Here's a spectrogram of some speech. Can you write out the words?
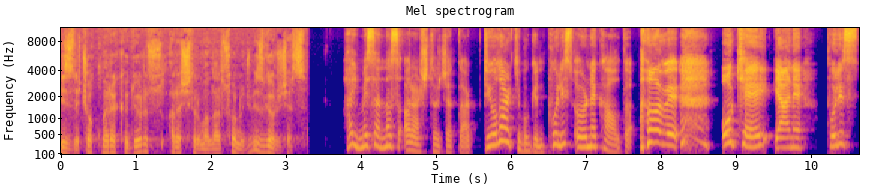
biz de çok merak ediyoruz. Araştırmalar sonucu biz göreceğiz. Hayır mesela nasıl araştıracaklar? Diyorlar ki bugün polis örnek aldı. Abi okey yani polis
